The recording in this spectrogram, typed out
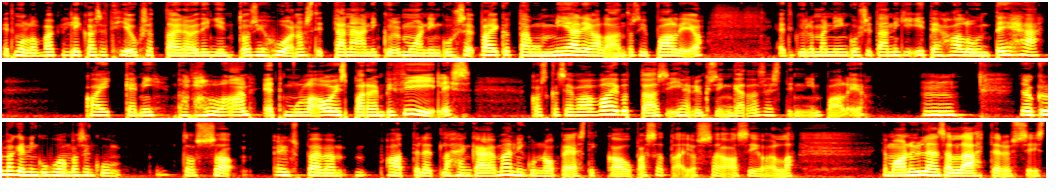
että mulla on vaikka likaiset hiukset tai ne jotenkin tosi huonosti tänään, niin kyllä mua, niin kuin, se vaikuttaa mun mielialaan tosi paljon. Että kyllä mä niin kuin, sitä ainakin itse haluan tehdä kaikkeni tavallaan, että mulla olisi parempi fiilis, koska se vaan vaikuttaa siihen yksinkertaisesti niin paljon. Mm. Joo, kyllä mäkin niinku huomasin, kun tuossa yksi päivä ajattelin, että lähden käymään niinku nopeasti kaupassa tai jossain asioilla. Ja mä oon yleensä lähtenyt siis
